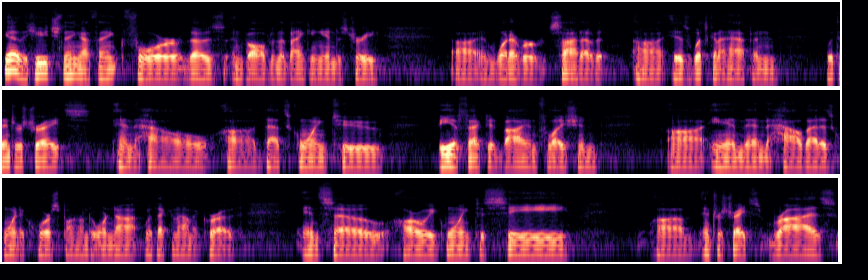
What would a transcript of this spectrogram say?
Yeah, the huge thing I think for those involved in the banking industry uh, and whatever side of it uh, is what's going to happen with interest rates and how uh, that's going to be affected by inflation, uh, and then how that is going to correspond or not with economic growth. And so, are we going to see uh, interest rates rise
